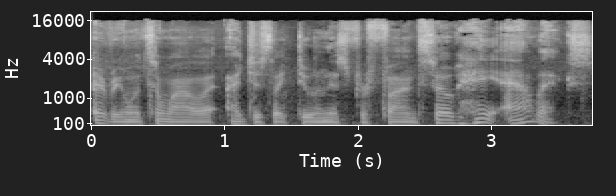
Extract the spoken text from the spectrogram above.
every once in a while, I just like doing this for fun. So, hey, Alex,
